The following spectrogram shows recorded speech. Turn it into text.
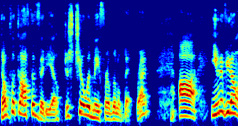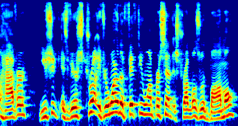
Don't click off the video. Just chill with me for a little bit, right? Uh, even if you don't have her, you should. If you're str- if you're one of the 51 percent that struggles with Bommel,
